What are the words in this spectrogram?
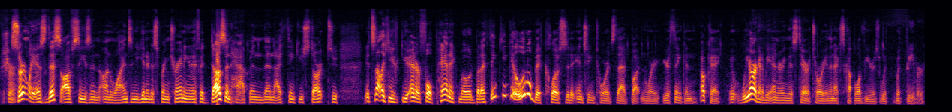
Sure. certainly as this offseason unwinds and you get into spring training and if it doesn't happen then i think you start to it's not like you, you enter full panic mode, but I think you get a little bit closer to inching towards that button where you're thinking, okay, we are going to be entering this territory in the next couple of years with, with Bieber.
